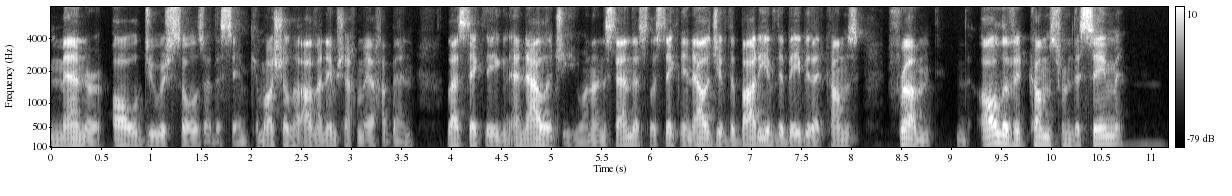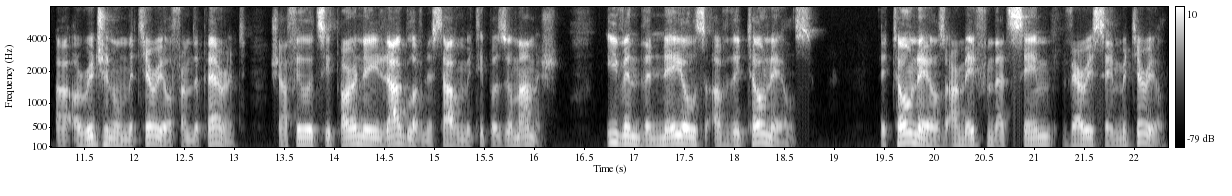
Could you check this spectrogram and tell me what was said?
manner, all Jewish souls are the same. Let's take the analogy. You want to understand this? Let's take the analogy of the body of the baby that comes from, all of it comes from the same uh, original material from the parent. Even the nails of the toenails, The toenails are made from that same, very same material.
